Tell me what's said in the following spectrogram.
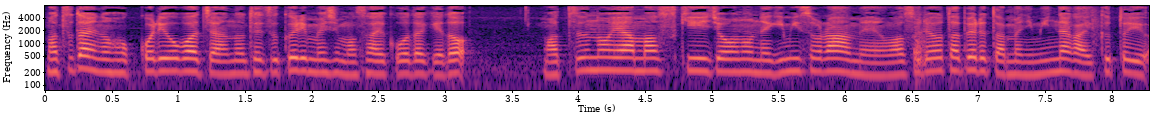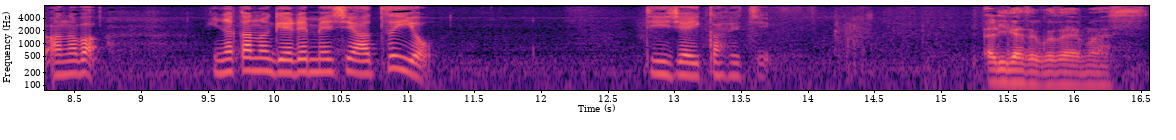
松代のほっこりおばちゃんの手作り飯も最高だけど松野山スキー場のネギ味噌ラーメンはそれを食べるためにみんなが行くという穴場。田舎のゲレ飯熱いよ。DJ カフェチ。ありがとうございます。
